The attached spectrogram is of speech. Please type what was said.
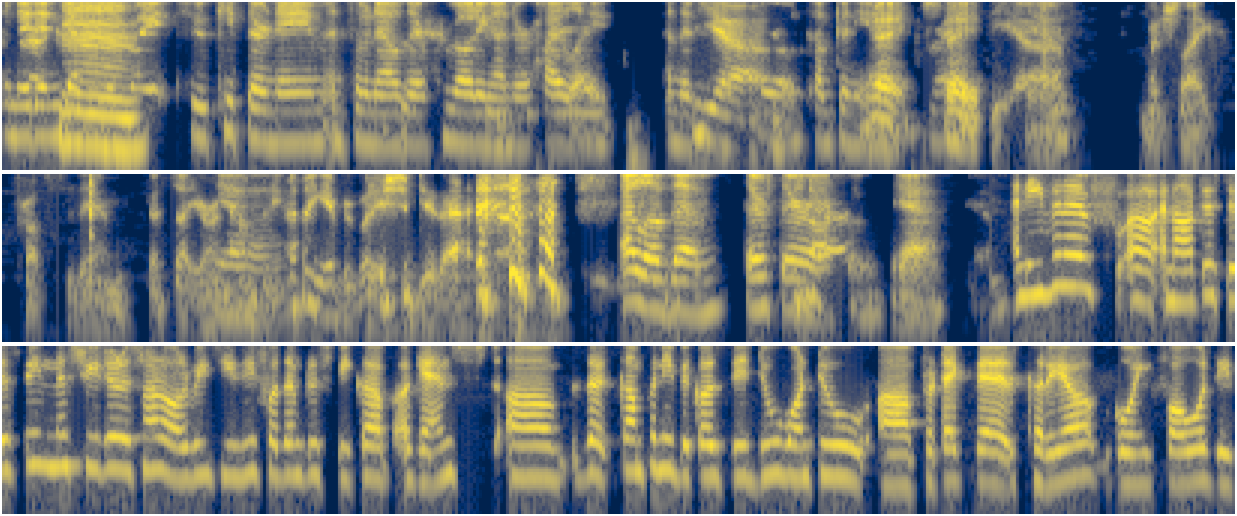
and they didn't get exactly. the right to keep their name and so now they're promoting under Highlight and they've Yeah. started their own company. right right yeah, Yeah. which like props to them. Go start your own Yeah. company. I think everybody should do that. I love them. They're they're Yeah. awesome. Yeah. and even if uh, an artist is being mistreated it's not always easy for them to speak up against uh, the company because they do want to uh, protect their career going forward they,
